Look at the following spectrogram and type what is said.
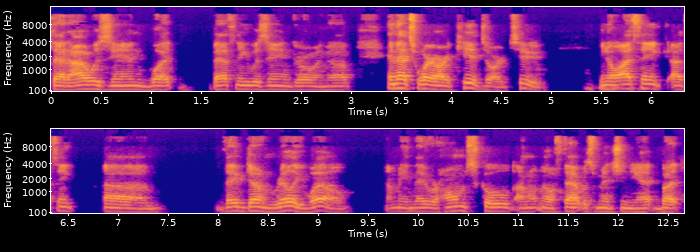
that I was in, what Bethany was in growing up, and that's where our kids are too. You know, I think I think um, they've done really well. I mean, they were homeschooled. I don't know if that was mentioned yet, but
